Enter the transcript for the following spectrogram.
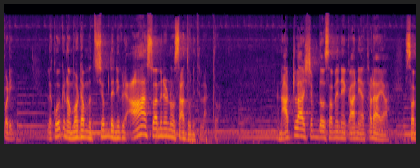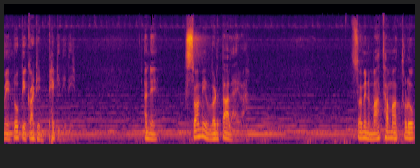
પડી. એટલે કોઈકના મોઢામાં શબ્દ નીકળે, આ સ્વામિનારાયણનો સાધુ નથી લાગતો. અને આટલા શબ્દો સ્વામીને કાને અથડાયા, સ્વામી ટોપી કાઢીને ફેંકી દીધી. અને સ્વામી વડતાલ આવ્યા. સ્વામીને માથામાં થોડોક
